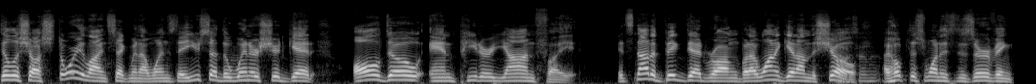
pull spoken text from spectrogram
Dillashaw storyline segment on Wednesday, you said the winner should get Aldo and Petr Yan fight. It's not a big dead wrong, but I want to get on the show. I hope this one is deserving.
